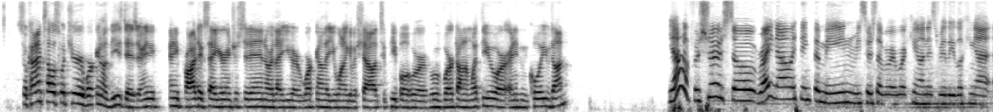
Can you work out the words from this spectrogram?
so kind of tell us what you're working on these days. Are any any projects that you're interested in or that you're working on that you want to give a shout out to people who are who've worked on them with you or anything cool you've done? Yeah, for sure. So right now, I think the main research that we're working on is really looking at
